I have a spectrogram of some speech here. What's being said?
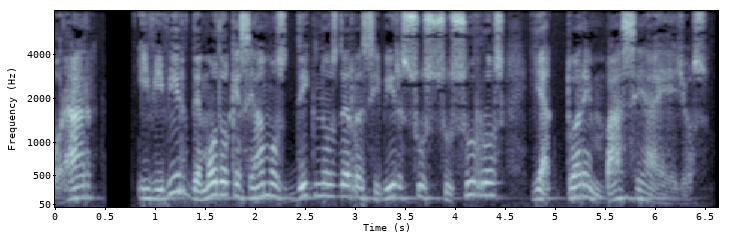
orar y vivir de modo que seamos dignos de recibir sus susurros y actuar en base a ellos.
